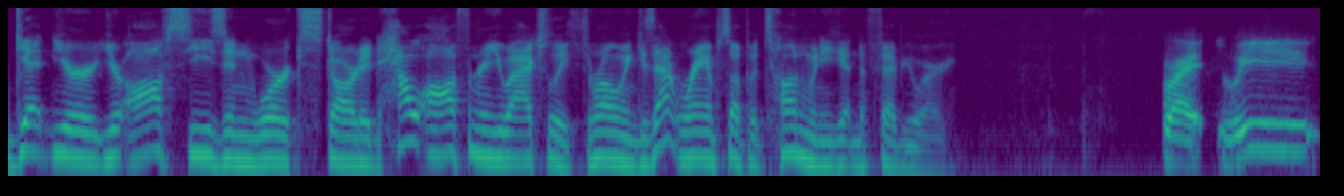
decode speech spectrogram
get your your off-season work started, how often are you actually throwing? Because that ramps up a ton when you get into February. Right. We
